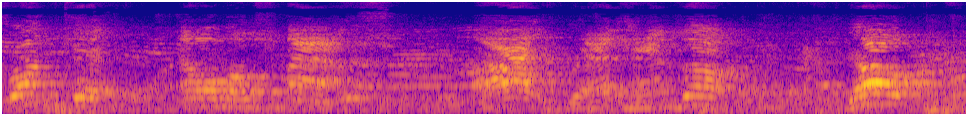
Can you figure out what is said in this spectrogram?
front kick elbow smash. All right, Brad, hands up. Go.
